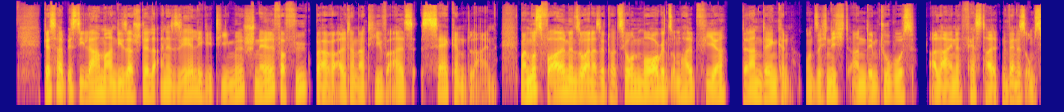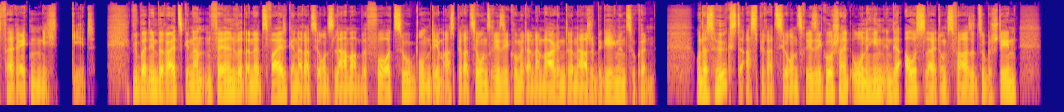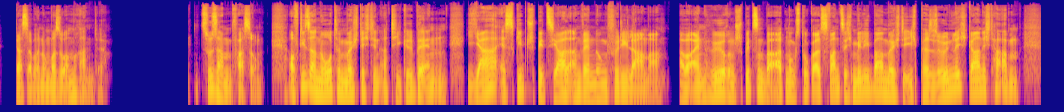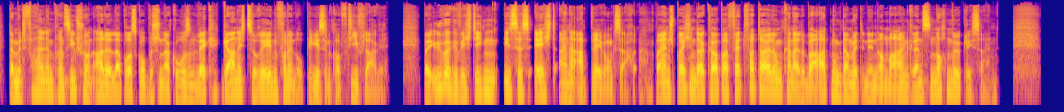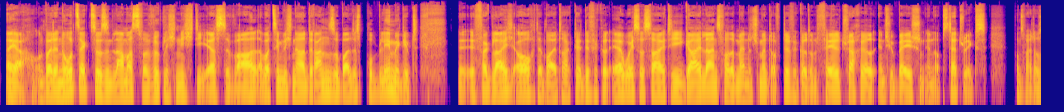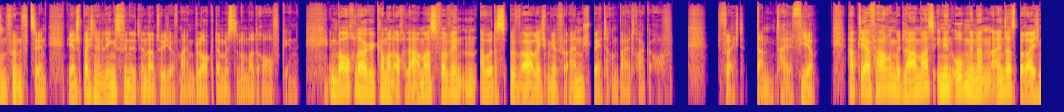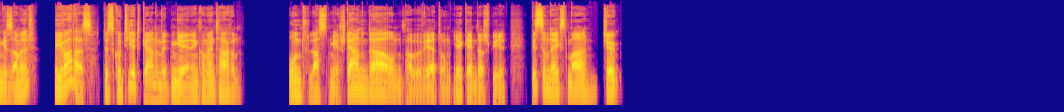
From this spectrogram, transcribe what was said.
Deshalb ist die Lama an dieser Stelle eine sehr legitime, schnell verfügbare Alternative als Second Line. Man muss vor allem in so einer Situation morgens um halb vier dran denken und sich nicht an dem Tubus alleine festhalten, wenn es ums Verrecken nicht geht. Wie bei den bereits genannten Fällen wird eine Zweitgenerations-Lama bevorzugt, um dem Aspirationsrisiko mit einer Magendrainage begegnen zu können. Und das höchste Aspirationsrisiko scheint ohnehin in der Ausleitungsphase zu bestehen, das aber nur mal so am Rande. Zusammenfassung. Auf dieser Note möchte ich den Artikel beenden. Ja, es gibt Spezialanwendungen für die Lama. Aber einen höheren Spitzenbeatmungsdruck als 20 Millibar möchte ich persönlich gar nicht haben. Damit fallen im Prinzip schon alle laparoskopischen Narkosen weg, gar nicht zu reden von den OPs in Kopftieflage. Bei Übergewichtigen ist es echt eine Abwägungssache. Bei entsprechender Körperfettverteilung kann eine Beatmung damit in den normalen Grenzen noch möglich sein. Naja, und bei der Notsektion sind Lamas zwar wirklich nicht die erste Wahl, aber ziemlich nah dran, sobald es Probleme gibt. Äh, Vergleich auch der Beitrag der Difficult Airway Society, Guidelines for the Management of Difficult and Failed Tracheal Intubation in Obstetrics von 2015. Die entsprechenden Links findet ihr natürlich auf meinem Blog, da müsst ihr nochmal draufgehen. In Bauchlage kann man auch Lamas verwenden, aber das bewahre ich mir für einen späteren Beitrag auf. Vielleicht dann Teil 4. Habt ihr Erfahrung mit Lamas in den oben genannten Einsatzbereichen gesammelt? Wie war das? Diskutiert gerne mit mir in den Kommentaren. Und lasst mir Sterne da und ein paar Bewertungen. Ihr kennt das Spiel. Bis zum nächsten Mal. Tschö.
